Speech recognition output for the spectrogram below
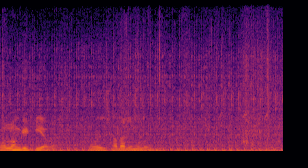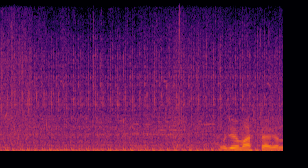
বলঙ্গি কি আবার? ওই সাদাটি মলঙ্গি ওই। যে মাছটা গেল।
